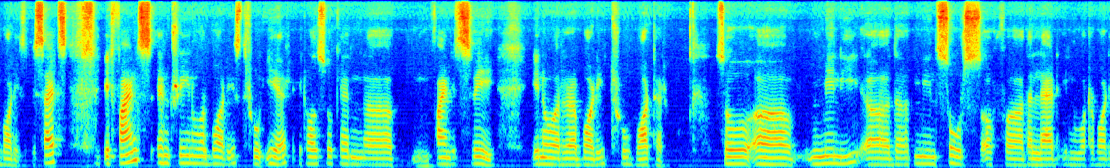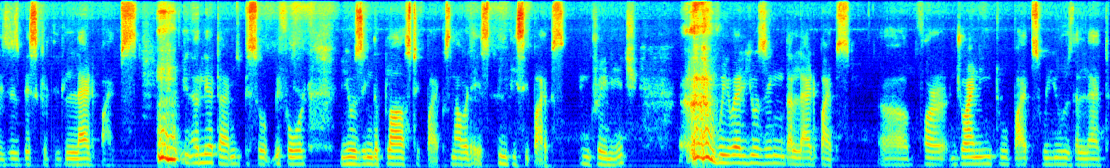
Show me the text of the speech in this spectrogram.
bodies. Besides it finds entry in our bodies through air. It also can uh, find its way in our uh, body through water so uh, mainly uh, the main source of uh, the lead in water bodies is basically the lead pipes. in earlier times, so before using the plastic pipes, nowadays PVC pipes in drainage, we were using the lead pipes. Uh, for joining two pipes, we use the lead.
